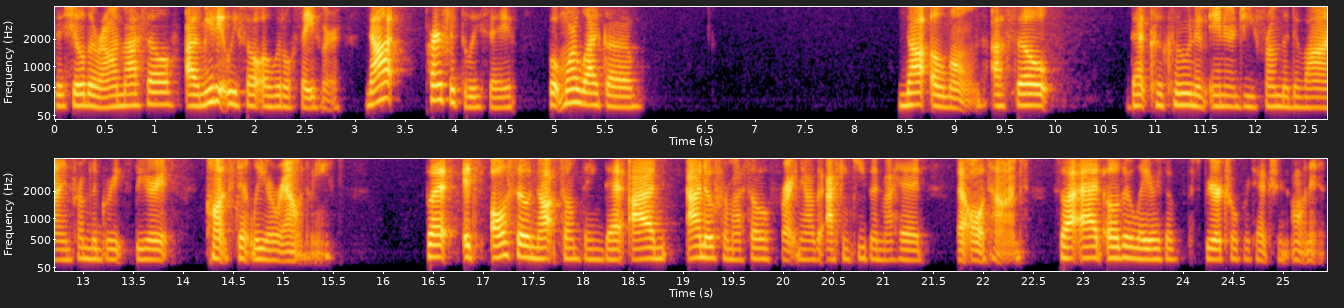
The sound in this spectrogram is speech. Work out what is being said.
the shield around myself, I immediately felt a little safer. Not perfectly safe, but more like a not alone. I felt that cocoon of energy from the divine, from the great spirit constantly around me. But it's also not something that I I know for myself right now that I can keep in my head at all times. So I add other layers of spiritual protection on it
